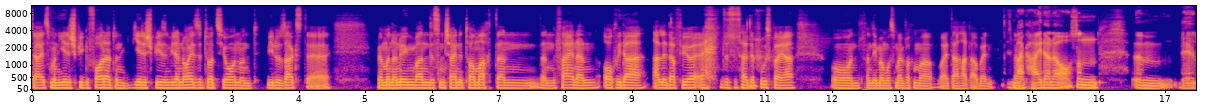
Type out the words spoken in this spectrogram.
da ist man jedes Spiel gefordert und jedes Spiel sind wieder neue Situationen und wie du sagst, äh, wenn man dann irgendwann das entscheidende Tor macht, dann, dann feiern dann auch wieder alle dafür. das ist halt der Fußball, ja. Und von dem her muss man einfach immer weiter hart arbeiten. Ist Marc Heider da auch so ein, ähm, der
